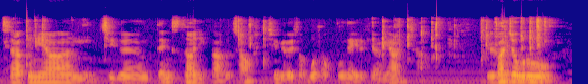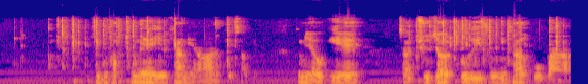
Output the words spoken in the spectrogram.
자 그러면 지금 thanks to 하니까 그쵸? 지금 여기서 뭐 덕분에 이렇게 하면 자 일반적으로 기부 덕분에 이렇게 하면 그쵸? 그럼 여기에 자 주절의 동사구가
